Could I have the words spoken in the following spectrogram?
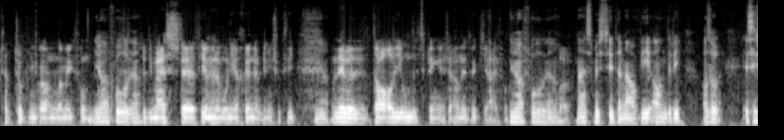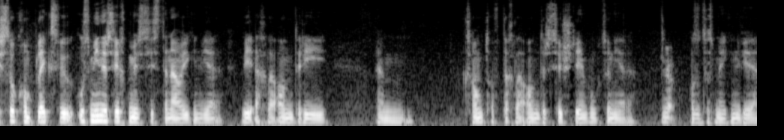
keinen Job im Garnland mehr gefunden. Ja, voll, ja. Für die meisten Firmen, Ja. die ich können, bin ich schon gewesen. Ja. Und eben da alle unterzubringen, ist auch nicht wirklich einfach. Ja, voll, ja. Klar. Nein, es müsste dann auch wie andere. Also, es ist so komplex, weil aus meiner Sicht müsste es dann auch irgendwie wie ein andere. Ähm, gesamthaft ein anderes System funktionieren. Ja. Also, dass man irgendwie.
